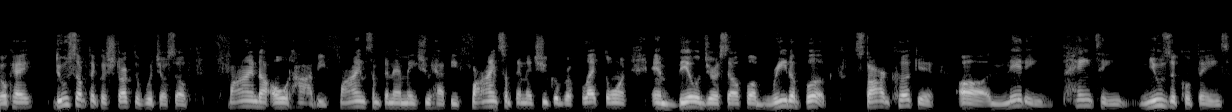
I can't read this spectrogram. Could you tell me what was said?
Okay? Do something constructive with yourself. Find an old hobby. Find something that makes you happy. Find something that you could reflect on and build yourself up. Read a book. Start cooking, uh, knitting, painting, musical things.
